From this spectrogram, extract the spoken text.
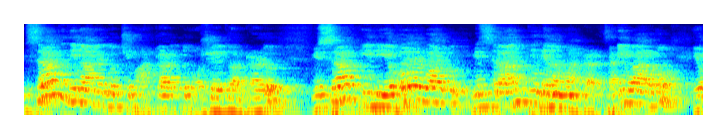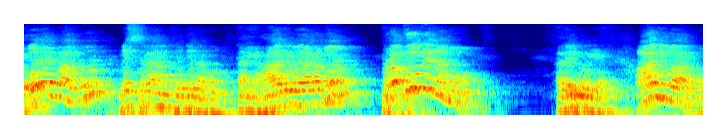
విశ్రాంతి దినాన్ని గురించి మాట్లాడుతూ మోషేతో అంటాడు విశ్రాంతి ఇది యహోవాకు విశ్రాంతి దినము అంటాడు. శనివారము యహోవాకు విశ్రాంతి దినము. కానీ ఆదివారము ప్రభు దినము. హల్లెలూయా. ఆదివారము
